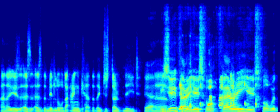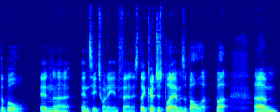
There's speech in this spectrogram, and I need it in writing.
and he's as, as the middle order anchor that they just don't need. Yeah, he's Um, u- very useful, very useful with the ball in uh, in T Twenty. In fairness, they could just play him as a bowler, but um,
